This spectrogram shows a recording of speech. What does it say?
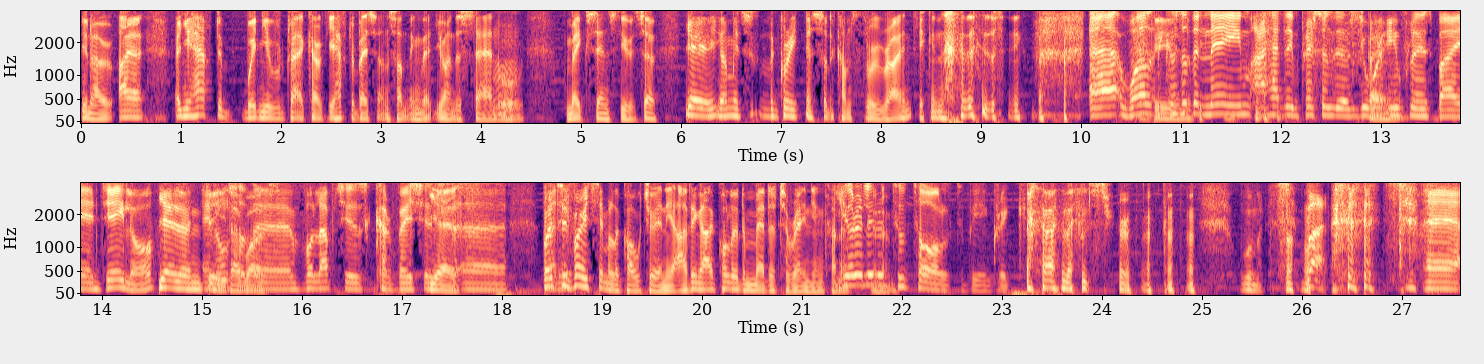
you know I and you have to when you drag a character you have to base it on something that you understand or makes sense to you. So yeah, I mean it's the Greekness sort of comes through, right? You can Uh, well, because of the the- name, I had the impression that you were influenced by uh, J-Lo. yeah, and indeed also I was. the voluptuous, curvaceous. Yes. Uh, but it's a very similar culture, and I think I call it a Mediterranean kind You're a little you know. too tall to be a Greek That's true. woman. but uh,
